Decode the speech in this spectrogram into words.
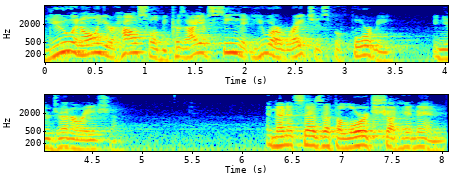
you and all your household, because I have seen that you are righteous before me in your generation. And then it says that the Lord shut him in.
